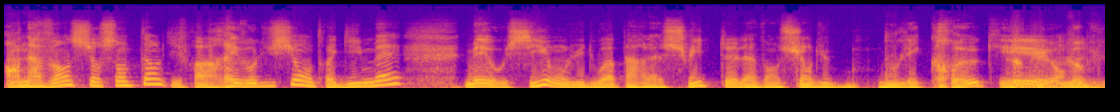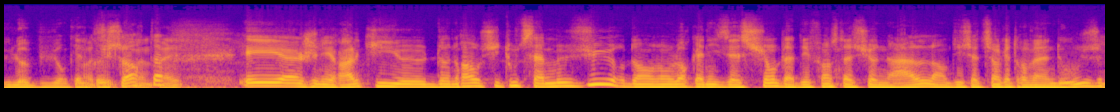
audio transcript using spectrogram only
en avance sur son temps, qui fera révolution entre guillemets, mais aussi on lui doit par la suite l'invention du boulet creux, qui est but, en en quelque sorte, et un général qui euh, donnera aussi toute sa mesure dans l'organisation de la défense nationale en 1792,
